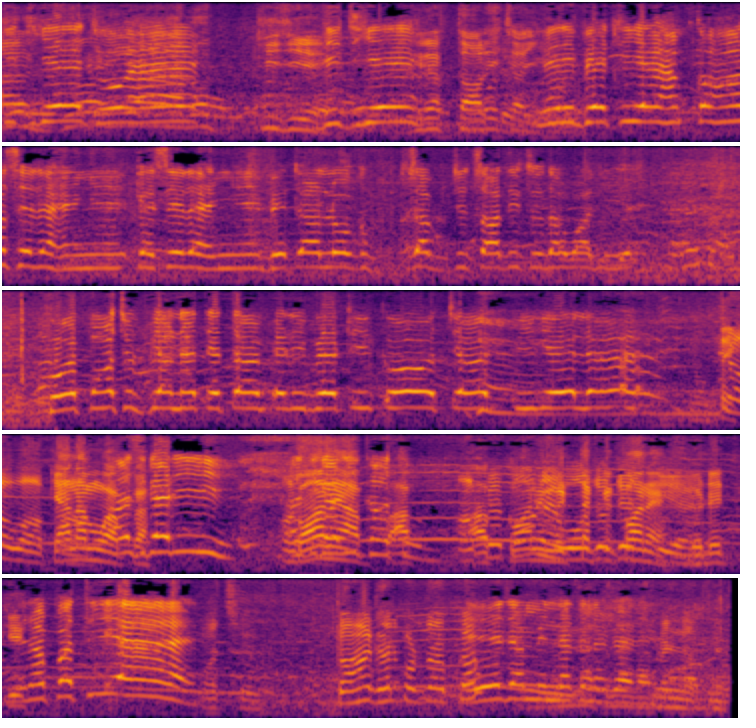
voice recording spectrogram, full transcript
कीजिए जो है कीजिए। दीजिए। गिरफ्तारी चाहिए। मेरी बेटी है हम कहाँ से रहेंगे कैसे रहेंगे? बेटा लोग सब शादी शुदा वाली है। कोई पाँच रुपया नहीं देता है मेरी बेटी को चाय पिए ले क्या हुआ क्या नाम हुआ आपका? असगरी कौन है आप? आप, आप कौन है? है? मृतक कौन है? जो डेथ की मेरा पति है। अच्छा। कहाँ घर पड़ता है आपका? ये जब मिन्नत नगर। है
